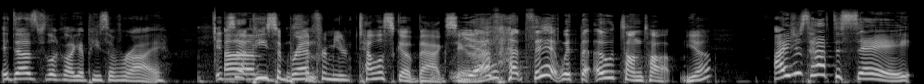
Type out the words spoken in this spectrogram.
It does look like a piece of rye. It's that um, piece of bread from your telescope bag, Sarah. Yeah, that's it with the oats on top. Yep. I just have to say,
